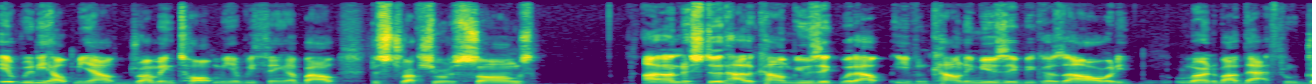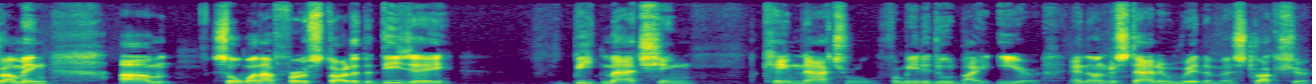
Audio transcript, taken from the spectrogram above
it really helped me out. Drumming taught me everything about the structure of songs. I understood how to count music without even counting music because I already learned about that through drumming. Um, so when I first started the DJ, beat matching came natural for me to do it by ear and understanding rhythm and structure.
